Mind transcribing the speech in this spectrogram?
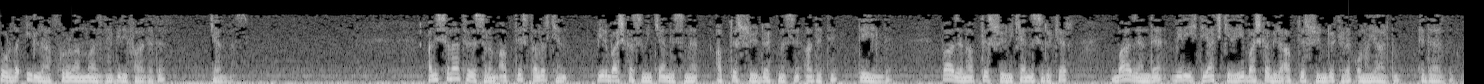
burada illa kurulanmaz diye bir ifade de gelmez. Aleyhisselatü Vesselam abdest alırken bir başkasının kendisine abdest suyu dökmesi adeti değildi. Bazen abdest suyunu kendisi döker, bazen de bir ihtiyaç gereği başka biri abdest suyunu dökerek ona yardım ederdi.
